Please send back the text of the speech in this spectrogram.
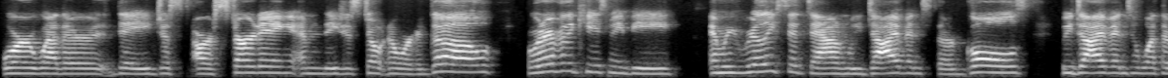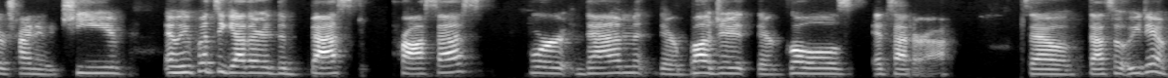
or whether they just are starting and they just don't know where to go or whatever the case may be. And we really sit down, we dive into their goals, we dive into what they're trying to achieve, and we put together the best process for them, their budget, their goals, etc. So that's what we do.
